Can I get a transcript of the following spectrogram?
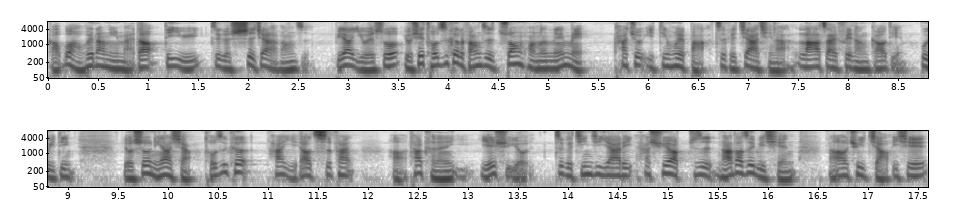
搞不好会让你买到低于这个市价的房子。不要以为说有些投资客的房子装潢的美美，他就一定会把这个价钱啊拉在非常高点，不一定。有时候你要想，投资客他也要吃饭啊，他可能也许有这个经济压力，他需要就是拿到这笔钱，然后去缴一些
